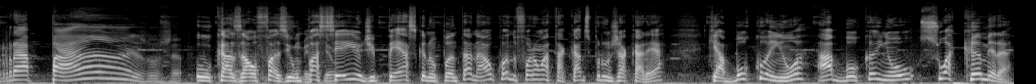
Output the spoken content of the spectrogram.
Rapaz. O casal fazia um Meteu. passeio de pesca no Pantanal quando foram atacados por um jacaré que abocanhou, abocanhou sua câmera.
